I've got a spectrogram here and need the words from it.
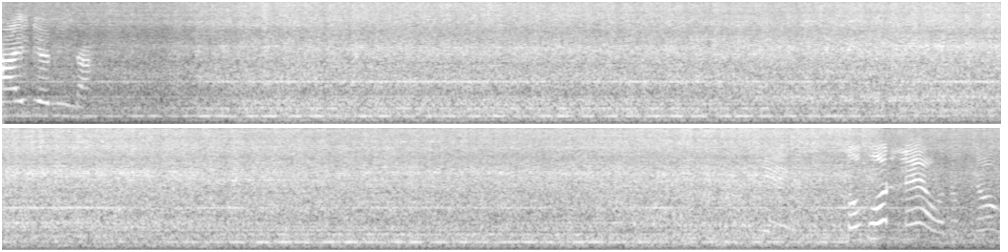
ายเดี๋ยวนี้นะตัวบดแล้วนะพี่น้อง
